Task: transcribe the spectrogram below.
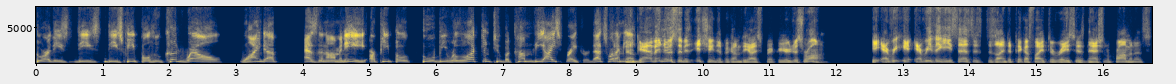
who are these these these people who could well wind up as the nominee are people who will be reluctant to become the icebreaker that's what i mean. Now, Gavin Newsom is itching to become the icebreaker. You're just wrong. He every everything he says is designed to pick a fight to raise his national prominence.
